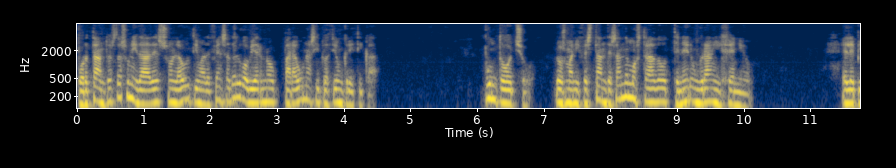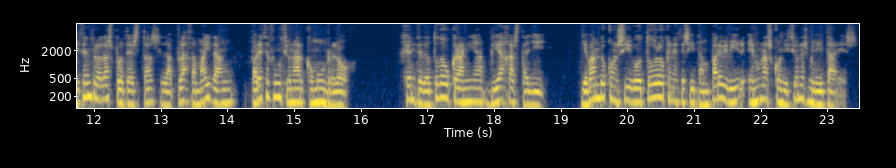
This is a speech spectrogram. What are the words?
por tanto estas unidades son la última defensa del gobierno para una situación crítica. Punto 8. Los manifestantes han demostrado tener un gran ingenio. El epicentro de las protestas, la plaza Maidán, parece funcionar como un reloj gente de toda Ucrania viaja hasta allí, llevando consigo todo lo que necesitan para vivir en unas condiciones militares.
